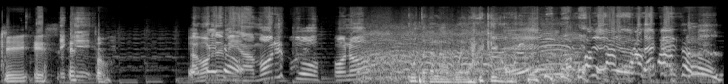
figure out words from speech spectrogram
¿Qué es esto? ¿Qué Amor es de mis amores, po, ¿o no? Puta la wea, qué ¡Eh! ¡Saca eso!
